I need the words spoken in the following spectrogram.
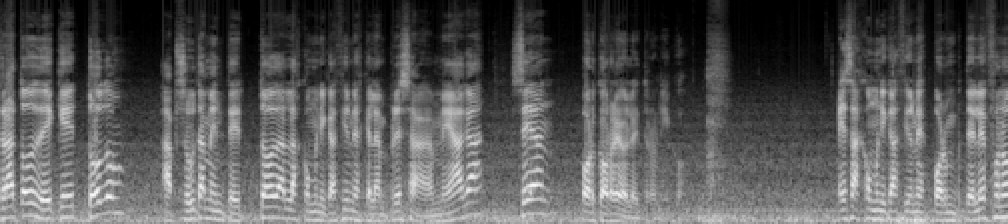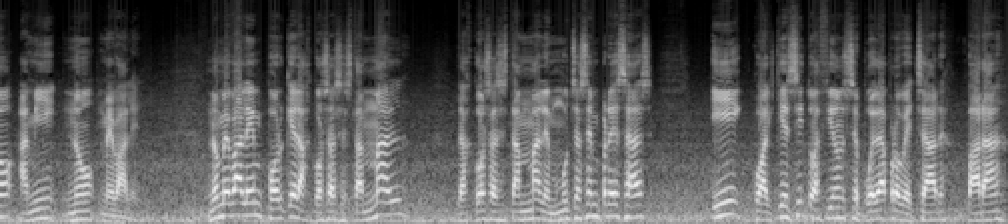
trato de que todo, absolutamente todas las comunicaciones que la empresa me haga, sean por correo electrónico. Esas comunicaciones por teléfono a mí no me valen. No me valen porque las cosas están mal, las cosas están mal en muchas empresas y cualquier situación se puede aprovechar para,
